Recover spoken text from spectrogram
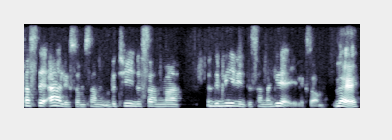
Fast det är liksom sam, betyder samma, men det blir inte samma grej liksom. Nej.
